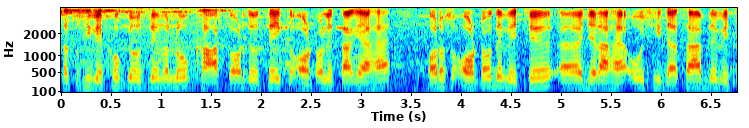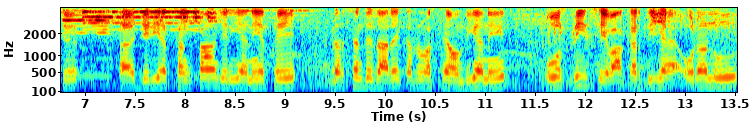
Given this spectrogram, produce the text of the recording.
ਤਾਂ ਤੁਸੀਂ ਵੇਖੋ ਕਿ ਉਸ ਦੇ ਵੱਲੋਂ ਖਾਸ ਤੌਰ ਦੇ ਉੱਤੇ ਇੱਕ ਆਟੋ ਲਿੱਤਾ ਗਿਆ ਹੈ। ਔਰ ਉਸ ਆਟੋ ਦੇ ਵਿੱਚ ਜਿਹੜਾ ਹੈ, ਉਹ ਸ਼ਹੀਦਾਂ ਸਾਹਿਬ ਦੇ ਵਿੱਚ ਜਿਹੜੀਆਂ ਸੰਗਤਾਂ ਜਿਹੜੀਆਂ ਨੇ ਇੱਥੇ ਦਰਸ਼ਨ ਦਿਦਾਰੇ ਕਰਨ ਵਾਸਤੇ ਆਉਂਦੀਆਂ ਨੇ, ਉਸ ਦੀ ਸੇਵਾ ਕਰਦੀ ਹੈ, ਉਹਨਾਂ ਨੂੰ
